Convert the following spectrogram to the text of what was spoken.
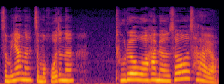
怎么样呢？怎么活着呢？두려워하면서살아 요，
